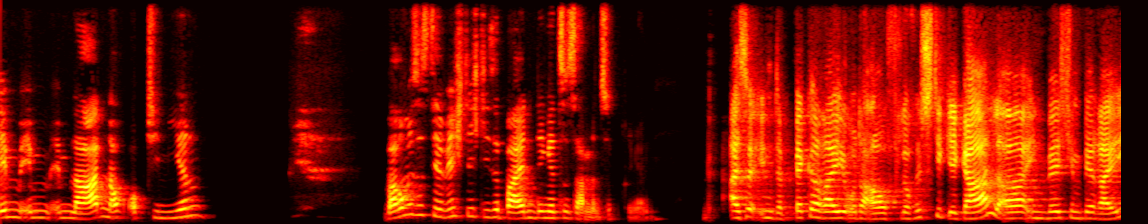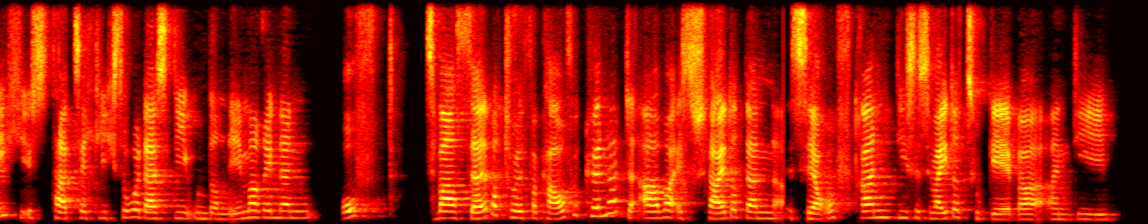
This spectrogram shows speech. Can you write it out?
im, im, im Laden auch optimieren Warum ist es dir wichtig, diese beiden Dinge zusammenzubringen? Also in der Bäckerei oder auch Floristik, egal äh, in welchem Bereich, ist tatsächlich so, dass die Unternehmerinnen oft zwar selber toll verkaufen können, aber es scheitert dann sehr oft dran, dieses weiterzugeben an die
